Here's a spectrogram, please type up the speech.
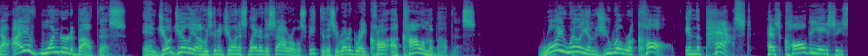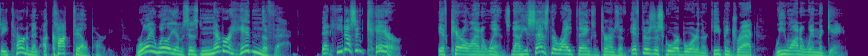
Now, I have wondered about this, and Joe Giglio, who's going to join us later this hour, will speak to this. He wrote a great a column about this. Roy Williams, you will recall, in the past, has called the ACC tournament a cocktail party. Roy Williams has never hidden the fact that he doesn't care if Carolina wins. Now, he says the right things in terms of if there's a scoreboard and they're keeping track, we want to win the game.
